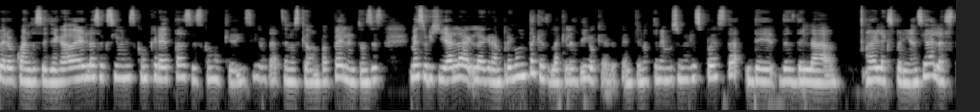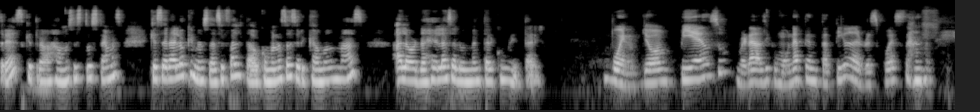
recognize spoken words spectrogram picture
pero cuando se llega a ver las acciones concretas es como que dice, ¿verdad? Se nos quedó en papel. Entonces me surgía la, la, gran pregunta, que es la que les digo, que de repente no tenemos una respuesta de, desde la, la experiencia de las tres que trabajamos estos temas, ¿qué será lo que nos hace falta o cómo nos acercamos más al abordaje de la salud mental comunitaria? Bueno, yo pienso, ¿verdad? Así como una tentativa de respuesta.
